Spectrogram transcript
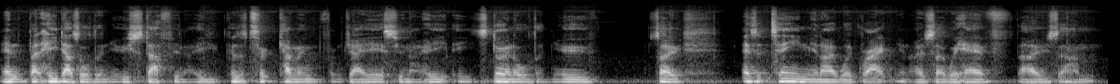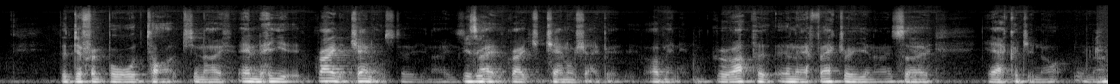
And but he does all the new stuff, you know, because it's coming from JS, you know. He he's doing all the new. So as a team, you know, we're great, you know. So we have those. Um, the different board types, you know, and he great at channels too, you. He's Is a he? great, great channel shaper. I mean, grew up in our factory, you know, so how could you not, you know?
